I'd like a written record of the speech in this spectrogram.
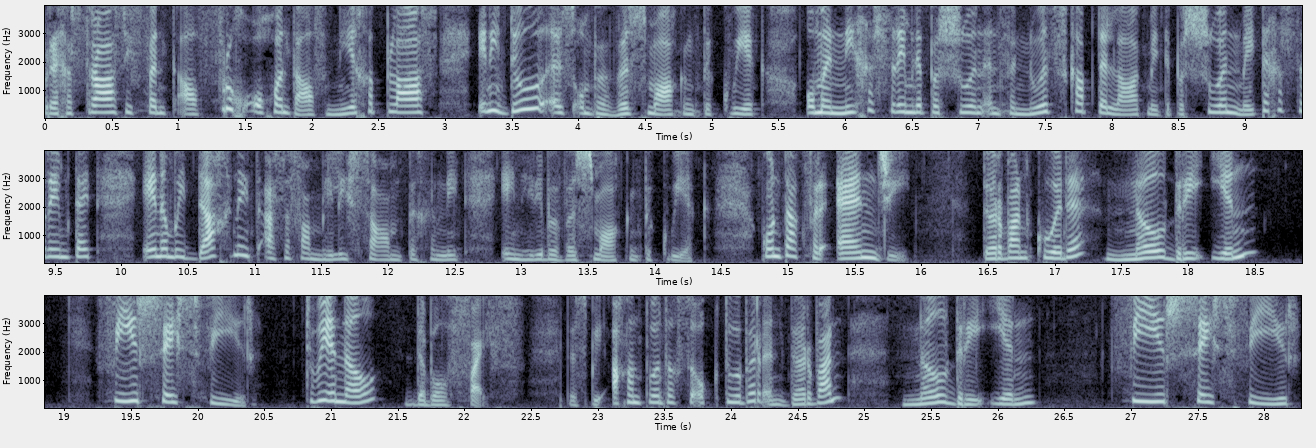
Registrasie vind al vroegoggend 09:30 plaas en die doel is om bewusmaking te kweek om 'n nie gestremde persoon in vennootskap te laat met 'n persoon met 'n gestremdheid en om die dag net as 'n familie saam te geniet en hierdie bewusmaking te kweek. Kontak vir Angie. Durban kode 031 464 2055. Dis die 28ste Oktober in Durban 031 464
